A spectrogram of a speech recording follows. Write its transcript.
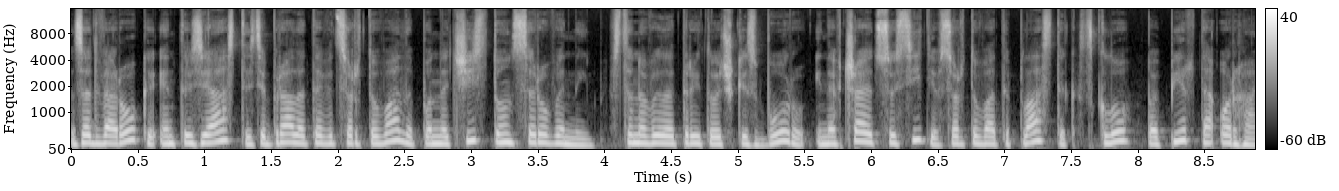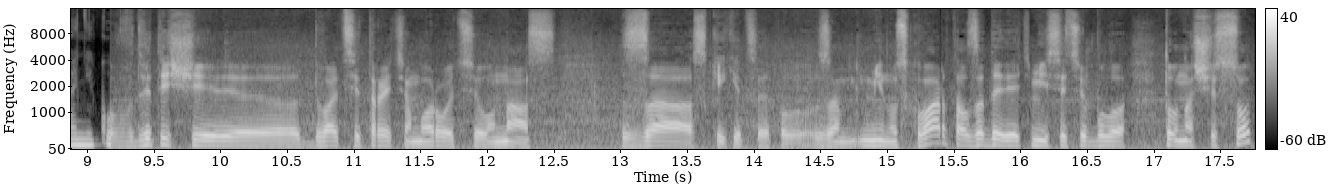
За два роки ентузіасти зібрали та відсортували понад 6 тонн сировини, встановили три точки збору і навчають сусідів сортувати пластик, скло, папір та органіку. В 2023 році у нас за скільки це було? За мінус квартал, за 9 місяців було тонна 600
